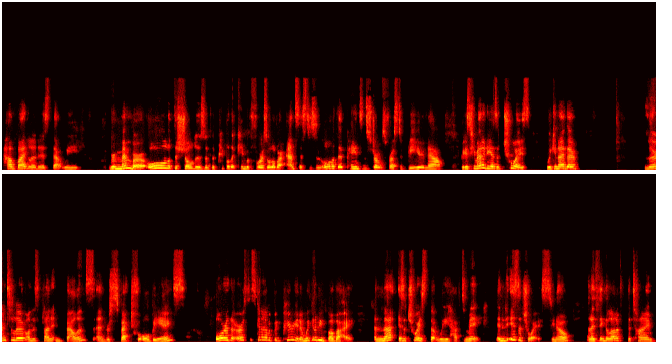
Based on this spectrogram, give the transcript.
how vital it is that we remember all of the shoulders of the people that came before us, all of our ancestors, and all of their pains and struggles for us to be here now. Because humanity has a choice. We can either learn to live on this planet in balance and respect for all beings, or the earth is going to have a big period and we're going to be bye bye. And that is a choice that we have to make. And it is a choice, you know? And I think a lot of the time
